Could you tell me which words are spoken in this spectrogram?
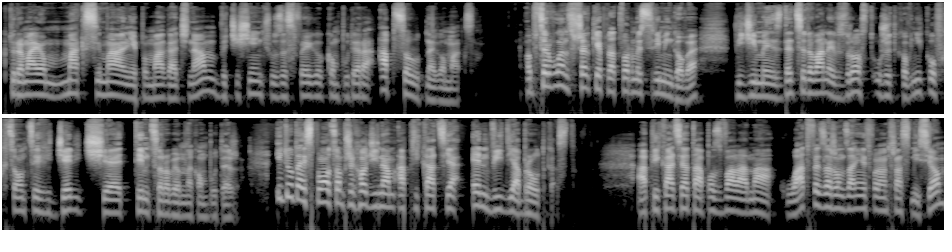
które mają maksymalnie pomagać nam w wyciśnięciu ze swojego komputera absolutnego maksa. Obserwując wszelkie platformy streamingowe, widzimy zdecydowany wzrost użytkowników chcących dzielić się tym, co robią na komputerze. I tutaj z pomocą przychodzi nam aplikacja Nvidia Broadcast. Aplikacja ta pozwala na łatwe zarządzanie Twoją transmisją,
